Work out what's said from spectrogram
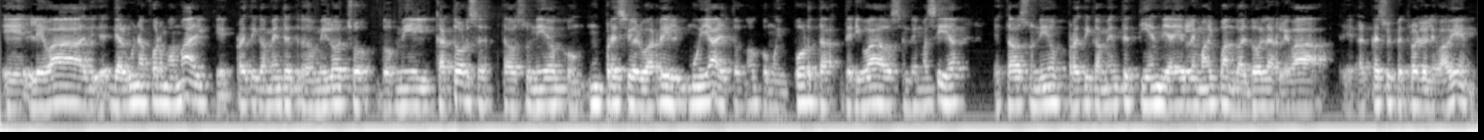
eh, le va de, alguna forma mal, que prácticamente entre 2008 y 2014 Estados Unidos con un precio del barril muy alto, ¿no? como importa derivados en demasía, Estados Unidos prácticamente tiende a irle mal cuando al dólar le va, al precio del petróleo le va bien.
